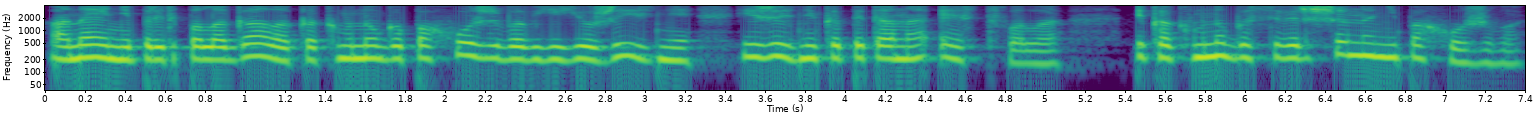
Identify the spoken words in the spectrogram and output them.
Она и не предполагала, как много похожего в ее жизни и жизни капитана Эстфола, и как много совершенно непохожего.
